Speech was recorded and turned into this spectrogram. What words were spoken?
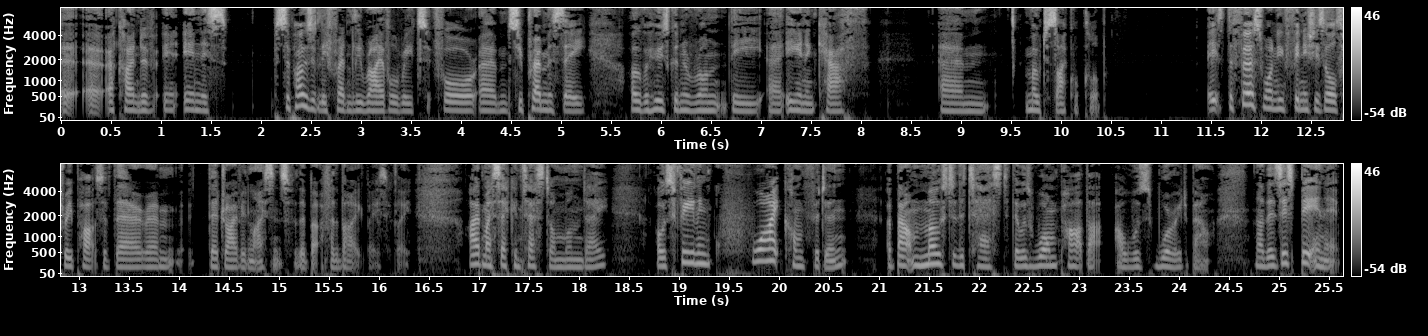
uh, are kind of in, in this supposedly friendly rivalry t for um, supremacy over who's going to run the uh, Iain and Kath um, motorcycle club. It's the first one who finishes all three parts of their um, their driving license for the for the bike. Basically, I had my second test on Monday. I was feeling quite confident about most of the test. There was one part that I was worried about. Now, there's this bit in it.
